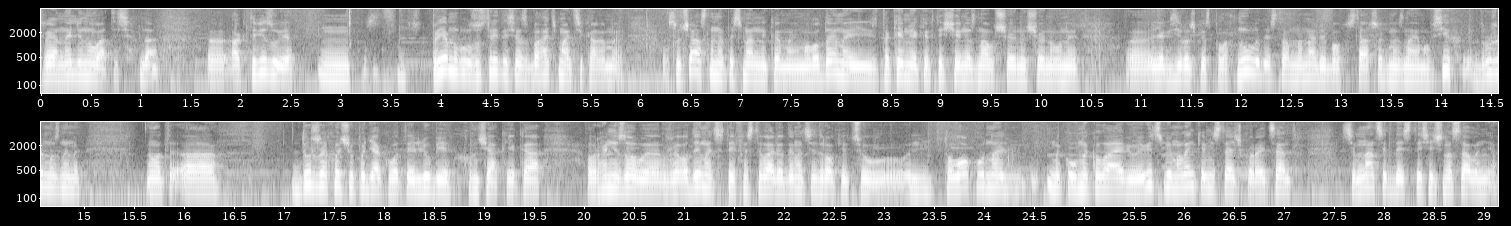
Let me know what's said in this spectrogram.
треба не лінуватися. Да? Е, Активізує. Приємно було зустрітися з багатьма цікавими сучасними письменниками, і молодими, і такими, яких ти ще й не знав, щойно щойно вони е, як зірочки спалахнули десь там на небі, бо старших ми знаємо всіх, дружимо з ними. От, Дуже хочу подякувати Любі Хомчак, яка організовує вже 11-й фестиваль, 11 років цю толоку на в Миколаєві. Уявіть собі маленьке містечко, райцентр, 17 десь тисяч населення.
